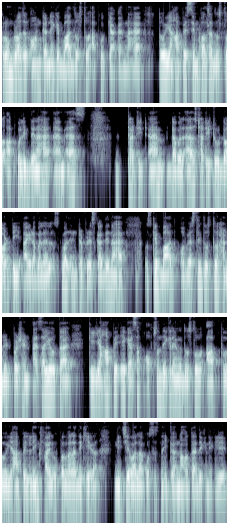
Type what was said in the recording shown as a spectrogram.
क्रोम ब्राउज़र ऑन करने के बाद दोस्तों, आपको क्या करना है? तो यहाँ पे सिंपल सा दोस्तों, आपको लिख देना है M S thirty M double S thirty two dot D I double L उसके बाद इंटर प्रेस कर देना है। उसके बाद ऑब्वियसली दोस्तों हंड्रेड परसेंट ऐसा ही होता है कि यहाँ पे एक ऐसा ऑप्शन देख रहे होंगे दोस्तों, आप यहाँ पे लिंक फ़ाइल ऊपर वाला देखिएगा, नीचे वाला कोशिश नहीं करना होता है देखने के लिए।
